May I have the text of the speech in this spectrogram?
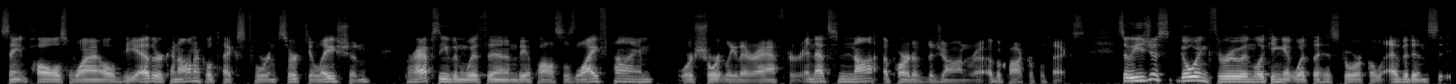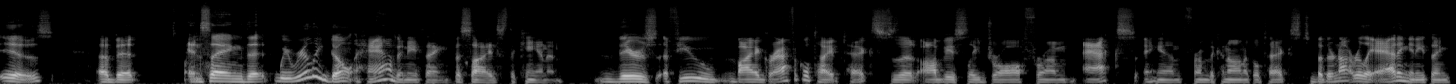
St. Paul's while the other canonical texts were in circulation, perhaps even within the apostle's lifetime or shortly thereafter. And that's not a part of the genre of apocryphal texts. So he's just going through and looking at what the historical evidence is a bit and saying that we really don't have anything besides the canon there's a few biographical type texts that obviously draw from Acts and from the canonical texts, but they're not really adding anything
